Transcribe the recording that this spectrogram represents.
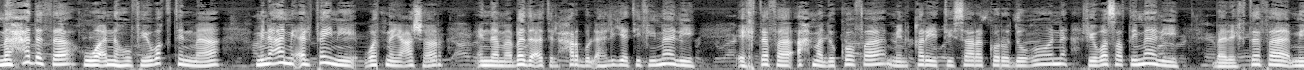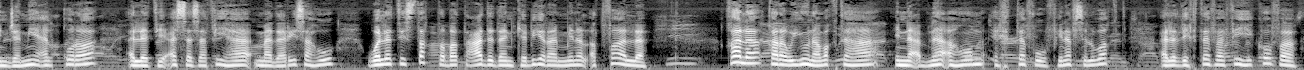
ما حدث هو أنه في وقت ما من عام 2012 عندما بدأت الحرب الأهلية في مالي اختفى أحمد كوفا من قرية سارا كوردوغون في وسط مالي بل اختفى من جميع القرى التي أسس فيها مدارسه والتي استقطبت عددا كبيرا من الأطفال. قال قرويون وقتها إن أبناءهم اختفوا في نفس الوقت الذي اختفى فيه كوفا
